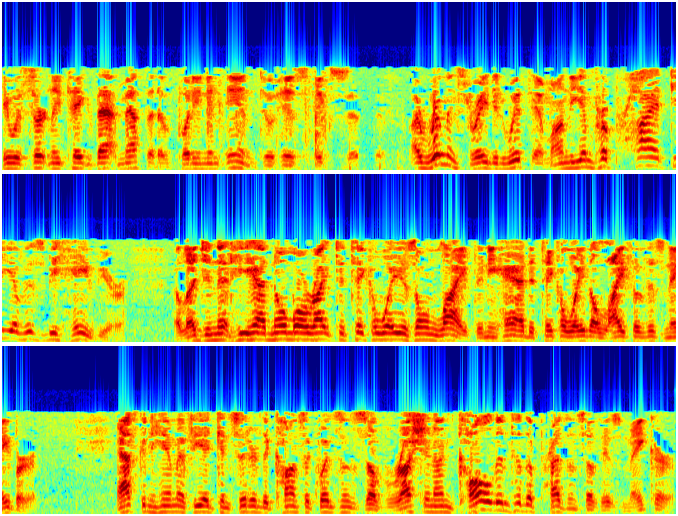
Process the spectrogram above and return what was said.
he would certainly take that method of putting an end to his existence. I remonstrated with him on the impropriety of his behavior, alleging that he had no more right to take away his own life than he had to take away the life of his neighbor. Asking him if he had considered the consequences of rushing uncalled into the presence of his Maker.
